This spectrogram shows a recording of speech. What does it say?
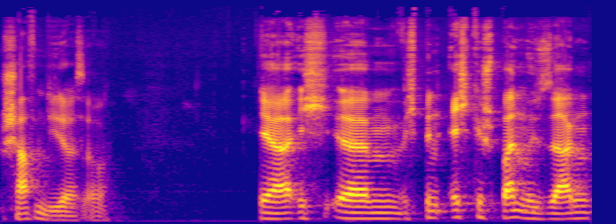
schaffen die das auch. Ja, ich, ähm, ich bin echt gespannt, muss ich sagen,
